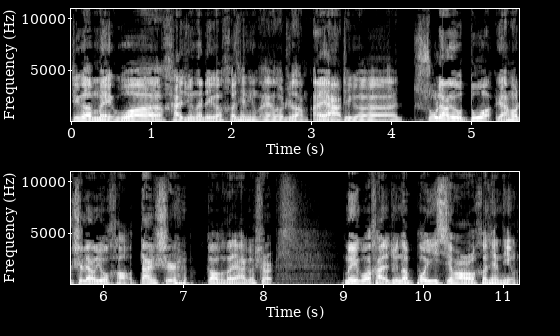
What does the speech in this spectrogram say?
这个美国海军的这个核潜艇大家都知道，哎呀，这个数量又多，然后质量又好，但是。告诉大家个事儿，美国海军的博伊西号核潜艇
